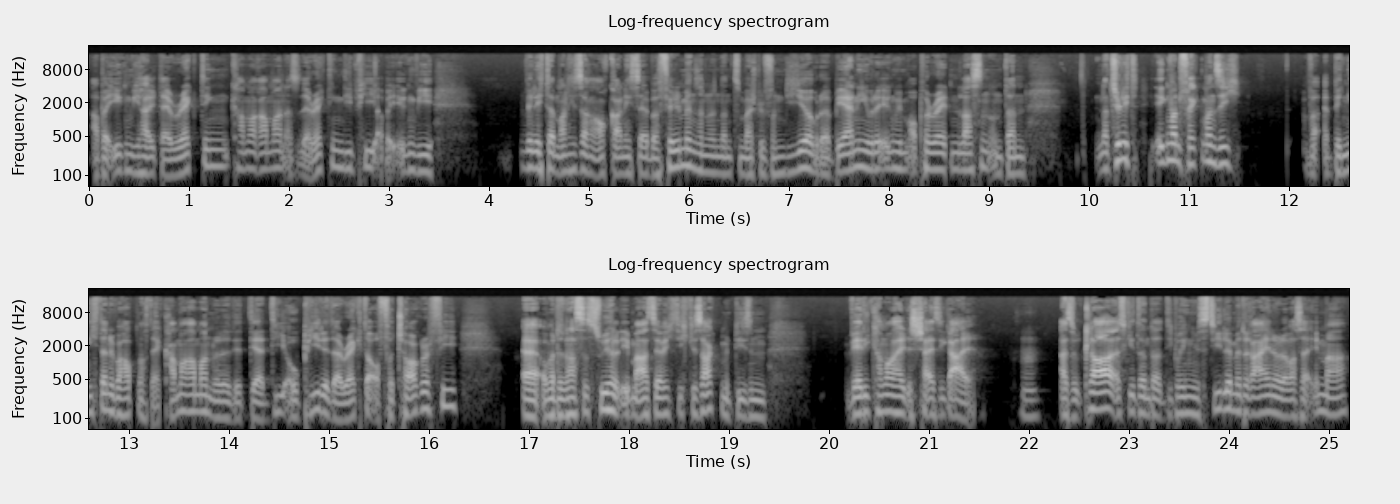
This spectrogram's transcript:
aber irgendwie halt Directing-Kameramann, also Directing-DP, aber irgendwie will ich dann manche Sachen auch gar nicht selber filmen, sondern dann zum Beispiel von dir oder Bernie oder irgendwem operaten lassen und dann natürlich, irgendwann fragt man sich, bin ich dann überhaupt noch der Kameramann oder der, der DOP, der Director of Photography? Äh, aber dann hast du halt eben auch sehr richtig gesagt mit diesem, wer die Kamera hält, ist scheißegal. Hm. Also klar, es geht dann da, die bringen Stile mit rein oder was auch immer,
